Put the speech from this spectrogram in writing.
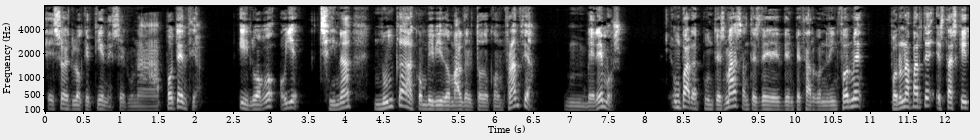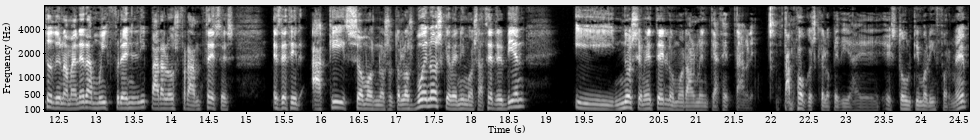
Eso es lo que tiene ser una potencia. Y luego, oye, China nunca ha convivido mal del todo con Francia. Mm, veremos. Un par de apuntes más antes de, empezar con el informe. Por una parte, está escrito de una manera muy friendly para los franceses. Es decir, aquí somos nosotros los buenos que venimos a hacer el bien y no se mete lo moralmente aceptable. Tampoco es que lo pedía eh, esto último el informe, ¿eh?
